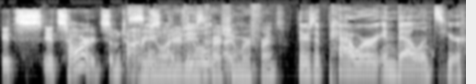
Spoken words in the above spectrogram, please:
It's it's hard sometimes. Were you I under the feel- impression we're friends? There's a power imbalance here.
